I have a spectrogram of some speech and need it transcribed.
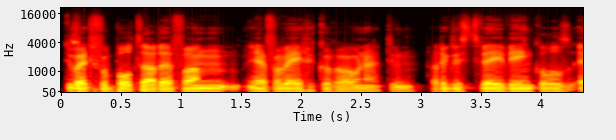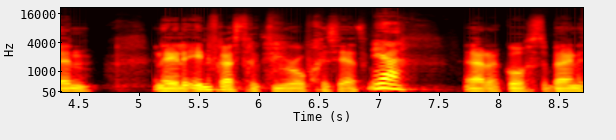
toen we het verbod hadden van, ja, vanwege corona, toen had ik dus twee winkels en een hele infrastructuur opgezet. Ja, Ja, dat kostte bijna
